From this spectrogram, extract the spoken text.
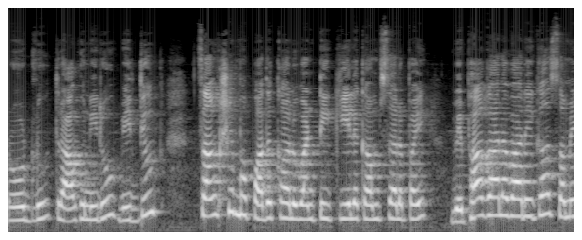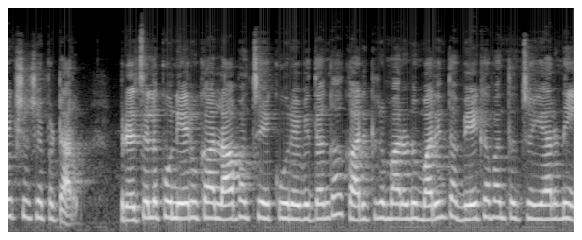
రోడ్లు త్రాగునీరు విద్యుత్ సంక్షేమ పథకాలు వంటి కీలక అంశాలపై విభాగాల వారీగా సమీక్ష చేపట్టారు. ప్రజలకు నేరుగా లాభం చేకూరే విధంగా కార్యక్రమాలను మరింత వేగవంతం చేయాలని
